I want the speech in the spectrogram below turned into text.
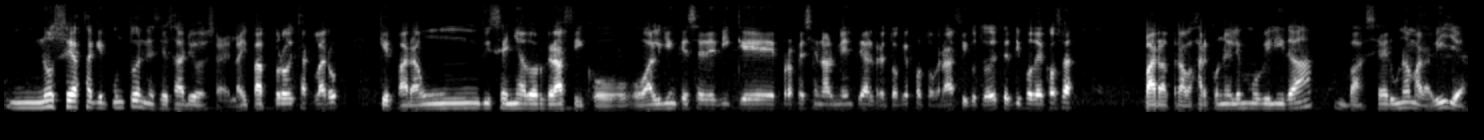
no sé hasta qué punto es necesario. O sea, el iPad Pro está claro que para un diseñador gráfico o alguien que se dedique profesionalmente al retoque fotográfico, todo este tipo de cosas, para trabajar con él en movilidad va a ser una maravilla.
